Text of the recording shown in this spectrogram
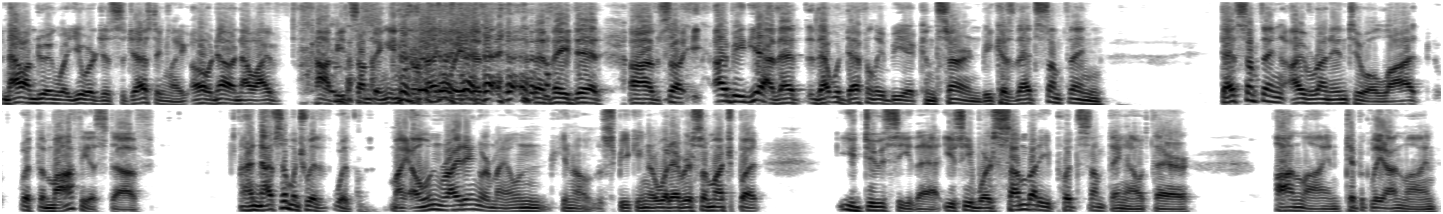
now I'm doing what you were just suggesting. Like, oh no, now I've copied something incorrectly that, that they did. Um, so I mean, yeah, that, that would definitely be a concern because that's something, that's something I've run into a lot with the mafia stuff. And not so much with with my own writing or my own you know speaking or whatever so much but you do see that. You see where somebody puts something out there online typically online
